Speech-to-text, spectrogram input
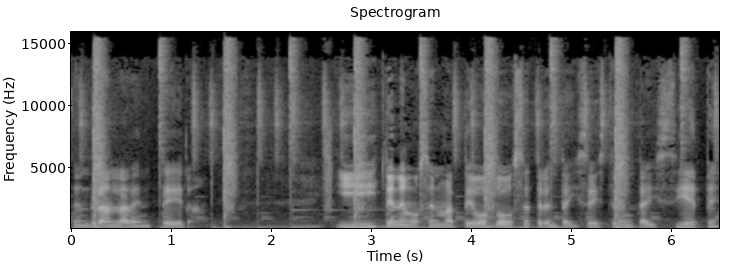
tendrán la dentera. Y tenemos en Mateo 12, 36, 37.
